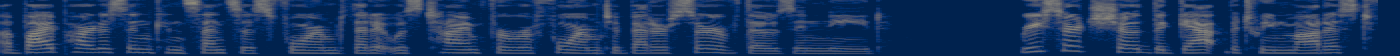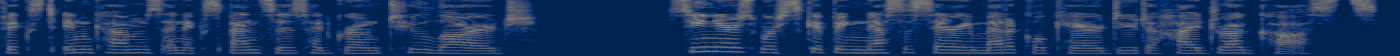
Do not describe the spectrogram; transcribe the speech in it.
A bipartisan consensus formed that it was time for reform to better serve those in need. Research showed the gap between modest fixed incomes and expenses had grown too large. Seniors were skipping necessary medical care due to high drug costs.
